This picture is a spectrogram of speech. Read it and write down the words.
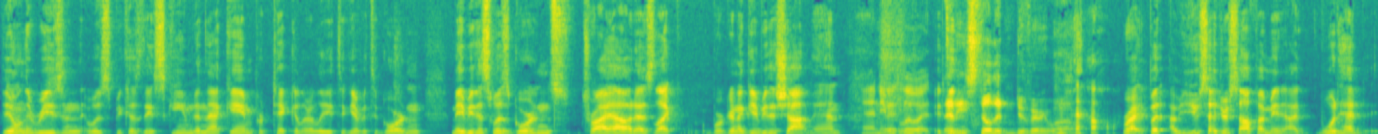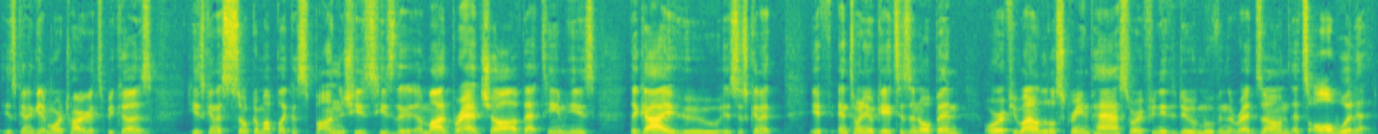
The only reason it was because they schemed in that game particularly to give it to Gordon. Maybe this was Gordon's tryout as like, we're gonna give you the shot, man. And he blew it. It and he still didn't do very well. right, but uh, you said yourself. I mean, I, Woodhead is gonna get more targets because he's gonna soak them up like a sponge. He's he's the Ahmad Bradshaw of that team. He's the guy who is just gonna. If Antonio Gates isn't open, or if you want a little screen pass, or if you need to do a move in the red zone, that's all Woodhead.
